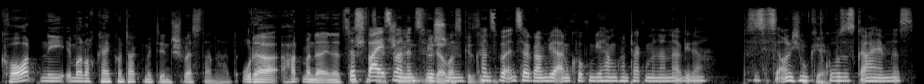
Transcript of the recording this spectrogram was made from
Courtney immer noch keinen Kontakt mit den Schwestern hat. Oder hat man da in der Das Zwischenzeit weiß man wieder was inzwischen. gesehen? Kannst du bei Instagram dir angucken, die haben Kontakt miteinander wieder. Das ist jetzt auch nicht ein Okay. großes Geheimnis.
